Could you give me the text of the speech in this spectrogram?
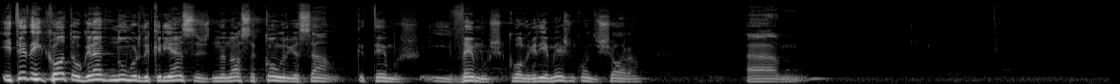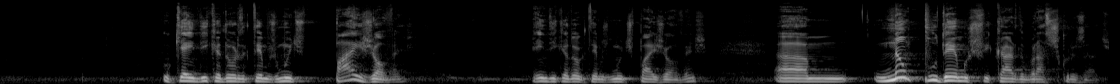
e tendo em conta o grande número de crianças na nossa congregação que temos e vemos com alegria, mesmo quando choram, um, o que é indicador de que temos muitos pais jovens, é indicador que temos muitos pais jovens, um, não podemos ficar de braços cruzados.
